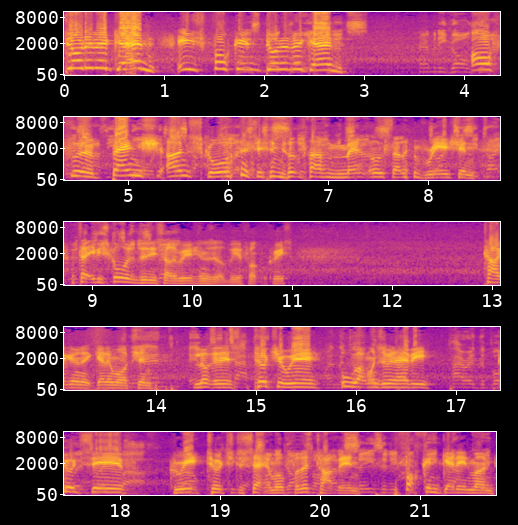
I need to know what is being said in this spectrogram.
done it again! He's fucking done it again! How many goals Off the bench and scores another mental celebration. I when tell you, if he scores keeper's into these celebrations, it'll be a fucking crease. Tag him in it, get him watching. Look at this, touch away. Ooh, that one's a bit heavy. parried the ball Good save. Path. Great touch to set him up for the goals tap that a in. season if you Fucking get in, man.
